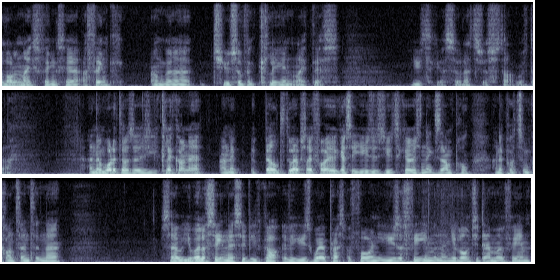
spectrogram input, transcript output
lot of nice things here. I think I'm going to choose something clean like this. Utica. So let's just start with that. And then what it does is you click on it and it, it builds the website for you. I guess it uses Utica as an example and it puts some content in there. So you will have seen this if you've got if you use WordPress before and you use a theme and then you launch a demo theme.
